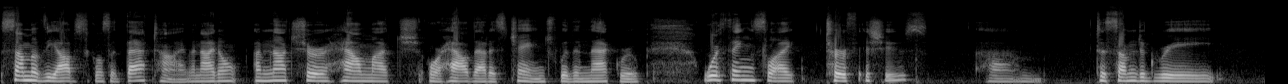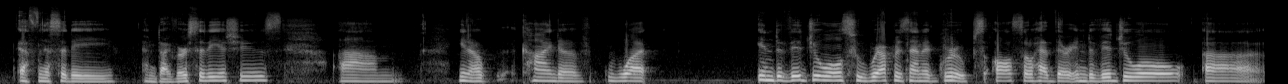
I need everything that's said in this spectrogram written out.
some of the obstacles at that time, and I don't, I'm not sure how much or how that has changed within that group, were things like turf issues, um, to some degree, ethnicity and diversity issues. Um, you know, kind of what individuals who represented groups also had their individual, uh,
